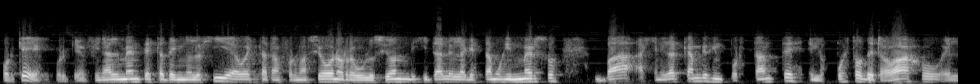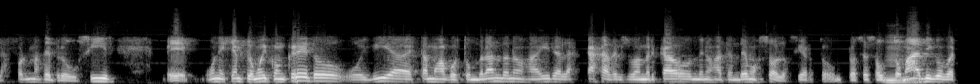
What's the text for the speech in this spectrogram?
¿Por qué? Porque finalmente esta tecnología o esta transformación o revolución digital en la que estamos inmersos va a generar cambios importantes en los puestos de trabajo, en las formas de producir. Eh, un ejemplo muy concreto, hoy día estamos acostumbrándonos a ir a las cajas del supermercado donde nos atendemos solos, ¿cierto? Un proceso automático para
